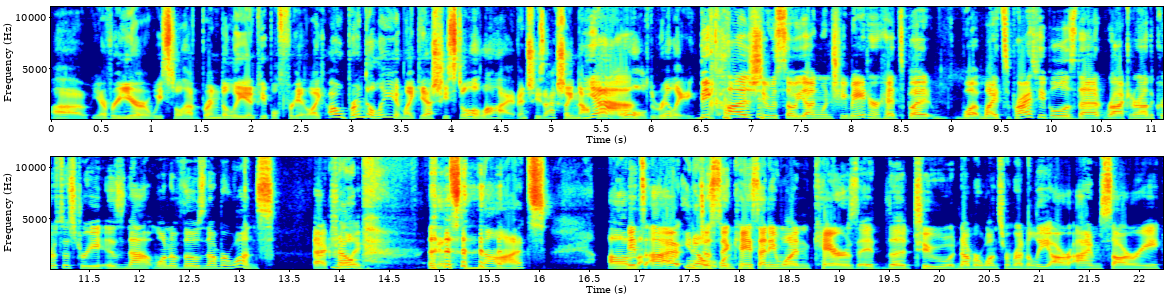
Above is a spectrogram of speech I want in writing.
uh, every year we still have Brenda Lee, and people forget like, oh, Brenda Lee, and like, yes, she's still alive, and she's actually not yeah, that old, really, because she was so young when she made her hits. But what might surprise people is that "Rocking Around the Christmas Tree" is not one of those number ones. Actually, nope, it's not. Um, it's uh, you know, just in case anyone cares. It, the two number ones from Brenda Lee are "I'm Sorry"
